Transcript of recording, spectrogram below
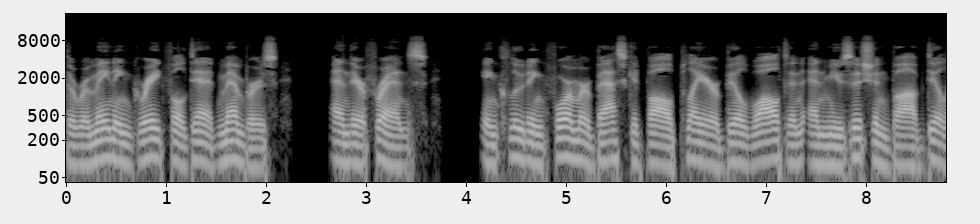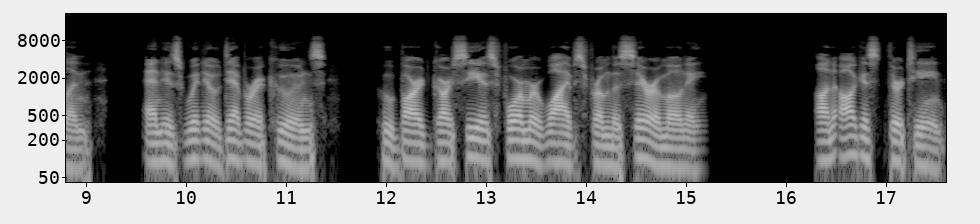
the remaining Grateful Dead members, and their friends, including former basketball player Bill Walton and musician Bob Dylan, and his widow Deborah Koons, who barred Garcia's former wives from the ceremony. On August 13,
